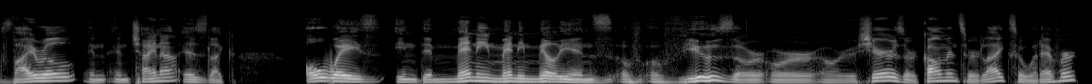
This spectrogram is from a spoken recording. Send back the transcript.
viral in in China is like always in the many many millions of, of views or, or or shares or comments or likes or whatever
